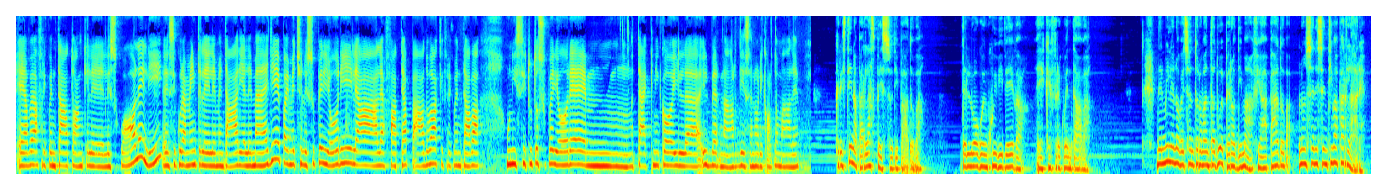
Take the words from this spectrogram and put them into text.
e aveva frequentato anche le, le scuole lì, eh, sicuramente le elementari e le medie, e poi invece le superiori le ha, le ha fatte a Padova, che frequentava un istituto superiore mh, mm, tecnico, il, il Bernardi, se non ricordo male. Cristina parla spesso di Padova, del luogo in cui viveva e che frequentava. Nel 1992 però di mafia a Padova non se ne sentiva parlare.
